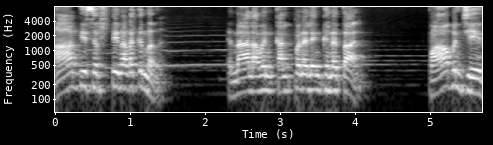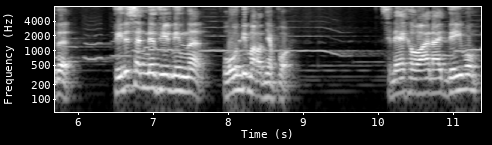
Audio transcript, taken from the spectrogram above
ആദ്യ സൃഷ്ടി നടക്കുന്നത്. എന്നാൽ അവൻ കൽപ്പന ലംഘനത്താൽ പാപം ചെയ്ത് തിരുസന്നിധിയിൽ നിന്ന് ഓടി മറഞ്ഞപ്പോൾ സ്നേഹവാനായ ദൈവം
